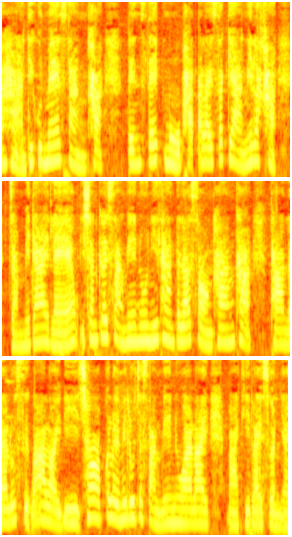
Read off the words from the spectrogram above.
อาหารที่คุณแม่สั่งค่ะ เป็นเซตหมูผัดอะไรสักอย่างนี่แหละค่ะจำไม่ได้แล้ว ดิฉันเคยสั่งเมนูนี้ทานไปแล้วสองครั้งค่ะ ทานแล้วรู้สึกว่าอร่อยดี ชอบก็เลยไม่รู้จะสั่งเมนูอะไร มาทีไรส่วนใหญ่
